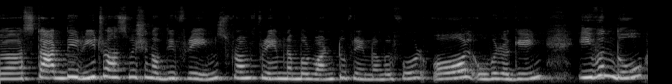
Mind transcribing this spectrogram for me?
uh, start the retransmission of the frames from frame number one to frame number four all over again even though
